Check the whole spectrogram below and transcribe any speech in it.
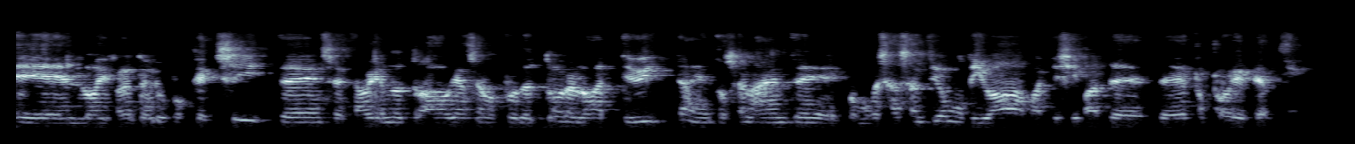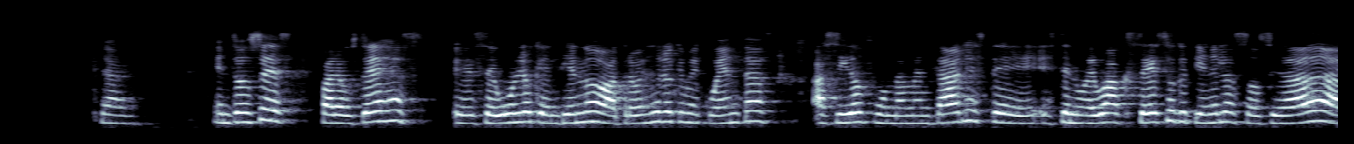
eh, los diferentes grupos que existen, se está viendo el trabajo que hacen los protectores, los activistas, y entonces la gente como que se ha sentido motivada a participar de, de estos proyectos. Claro. Entonces, para ustedes eh, según lo que entiendo a través de lo que me cuentas, ha sido fundamental este, este nuevo acceso que tiene la sociedad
